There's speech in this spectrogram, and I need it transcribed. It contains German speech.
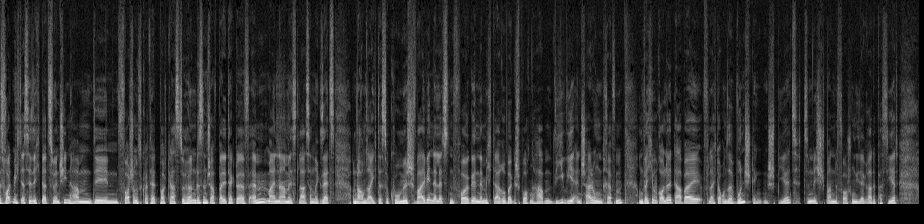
Es freut mich, dass Sie sich dazu entschieden haben, den Forschungsquartett-Podcast zu hören. Wissenschaft bei Detektor FM. Mein Name ist Lars-Hendrik Setz. Und warum sage ich das so komisch? Weil wir in der letzten Folge nämlich darüber gesprochen haben, wie wir Entscheidungen treffen und welche Rolle dabei vielleicht auch unser Wunschdenken spielt. Ziemlich spannende Forschung, die da gerade passiert.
